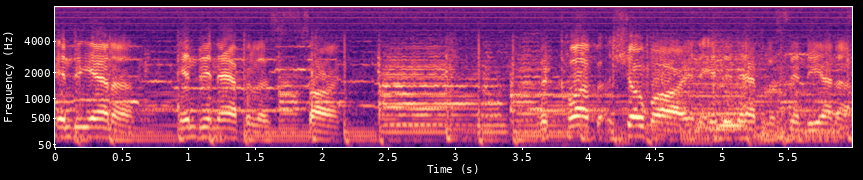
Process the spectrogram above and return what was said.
Indiana. Indianapolis, sorry. The Club Show Bar in Indianapolis, Indiana.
